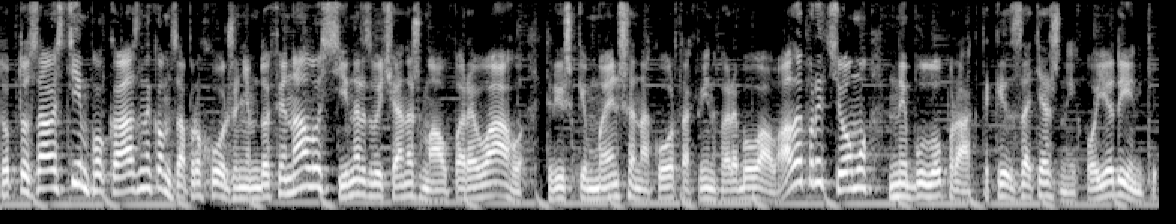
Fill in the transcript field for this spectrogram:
Тобто за ось цим показником за проходженням до фіналу Сінер, звичайно ж, мав перевагу. Трішки менше на кортах він перебував, але при цьому не було практики затяжних поєдинків.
